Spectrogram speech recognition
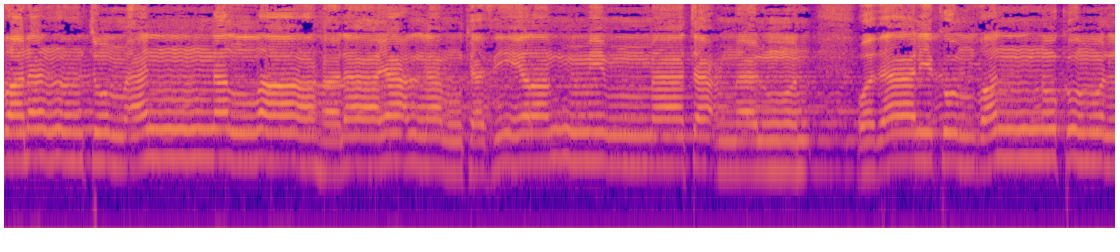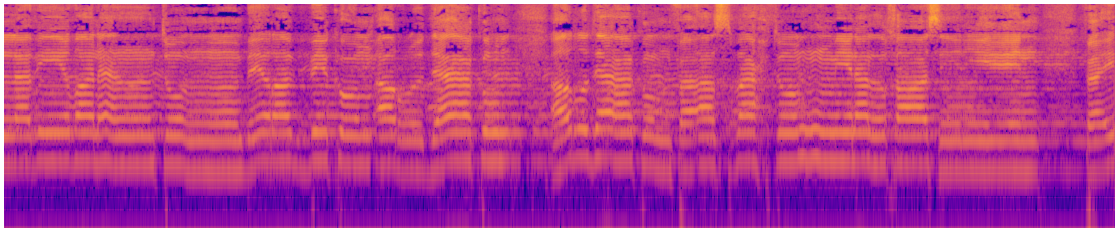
ظننتم أن الله لا يعلم كثيرا مما تعملون وذلكم ظنكم الذي ظننتم بربكم أرداكم أرداكم فأصبحتم من الخاسرين. فإن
